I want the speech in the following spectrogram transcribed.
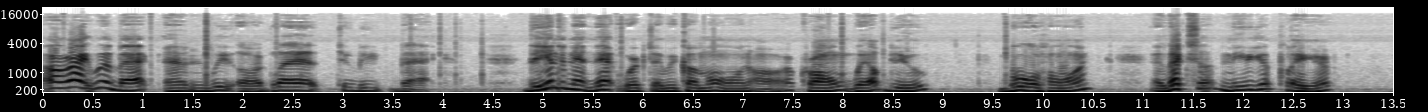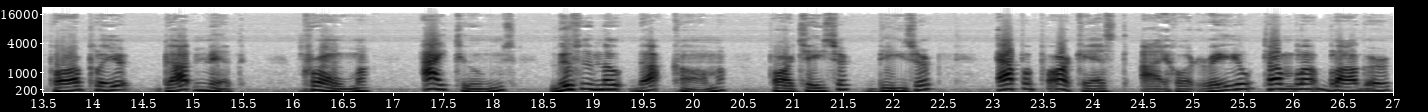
All right, we're back, and we are glad to be back. The internet networks that we come on are Chrome WebView, Bullhorn, Alexa Media Player, PowerPlayer.net, Chrome, iTunes, ListenNote.com, Podchaser, Deezer, Apple Podcast, iHeartRadio, Tumblr, Blogger,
